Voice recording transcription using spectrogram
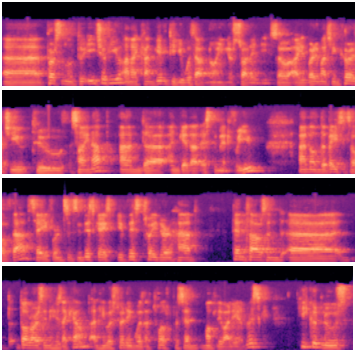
uh, personal to each of you, and I can't give it to you without knowing your strategy. So I very much encourage you to sign up and uh, and get that estimate for you. And on the basis of that, say for instance, in this case, if this trader had ten thousand uh, dollars in his account and he was trading with a twelve percent monthly value at risk, he could lose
